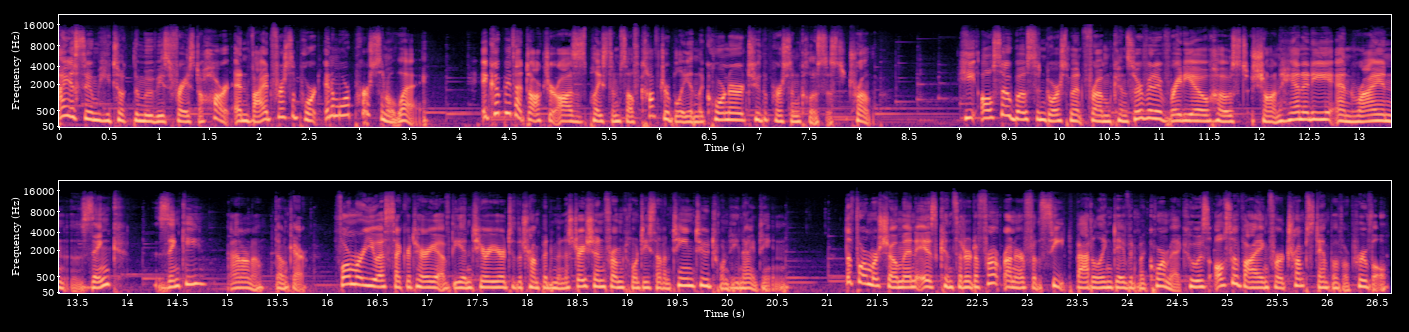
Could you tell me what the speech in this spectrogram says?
I assume he took the movie's phrase to heart and vied for support in a more personal way. It could be that Dr. Oz has placed himself comfortably in the corner to the person closest to Trump. He also boasts endorsement from conservative radio host Sean Hannity and Ryan Zink. Zinke? I don't know, don't care. Former U.S. Secretary of the Interior to the Trump administration from 2017 to 2019. The former showman is considered a frontrunner for the seat, battling David McCormick, who is also vying for a Trump stamp of approval.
